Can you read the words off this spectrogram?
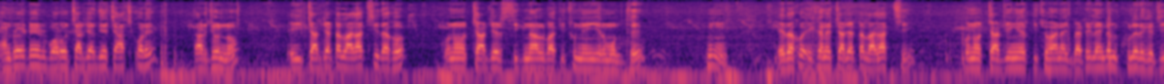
অ্যান্ড্রয়েডের বড় চার্জার দিয়ে চার্জ করে, তার জন্য। এই চার্জারটা লাগাচ্ছি, দেখো, কোনো চার্জের সিগনাল বা কিছু নেই এর মধ্যে। হুম, এ দেখো, এখানে চার্জারটা লাগাচ্ছি। কোনো চার্জিংয়ের কিছু হয় না ব্যাটারি লাইনটা আমি খুলে রেখেছি,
